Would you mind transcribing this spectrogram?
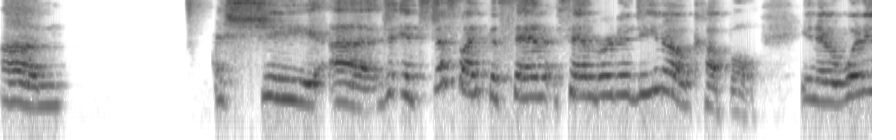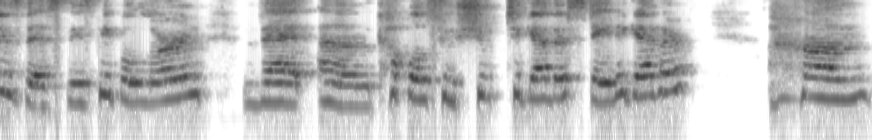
Um, she uh, it's just like the san, san bernardino couple. You know what is this? These people learn that um, couples who shoot together stay together. Um,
